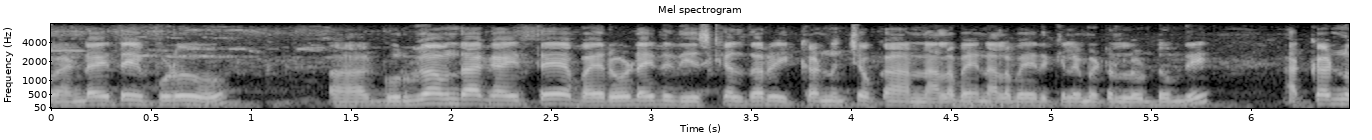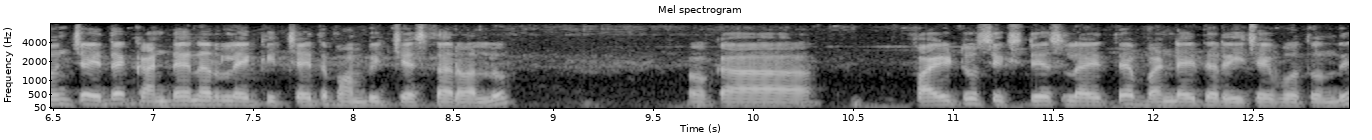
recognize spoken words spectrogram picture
బండి అయితే ఇప్పుడు గుర్గాం దాకా అయితే బై రోడ్ అయితే తీసుకెళ్తారు. ఇక్కడ నుంచి ఒక నలభై నలభై ఐదు కిలోమీటర్లు ఉంటుంది. అక్కడ నుంచి అయితే కంటైనర్లు ఎక్కించి అయితే పంపించేస్తారు వాళ్ళు. ఒక ఫైవ్ టు సిక్స్ డేస్లో అయితే బండి అయితే రీచ్ అయిపోతుంది.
